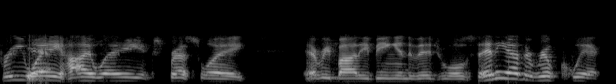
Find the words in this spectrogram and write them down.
freeway, yeah. highway, expressway. Everybody being individuals. Any other real quick?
